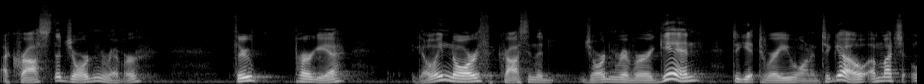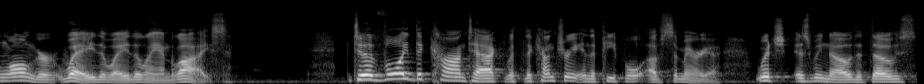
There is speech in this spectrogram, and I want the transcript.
across the Jordan River through Pergia, going north, crossing the Jordan River again to get to where you wanted to go, a much longer way, the way the land lies to avoid the contact with the country and the people of Samaria, which, as we know, that those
